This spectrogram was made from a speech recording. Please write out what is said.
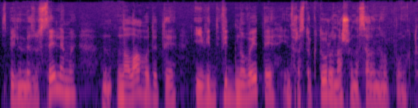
спільними зусиллями налагодити і від- відновити інфраструктуру нашого населеного пункту.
